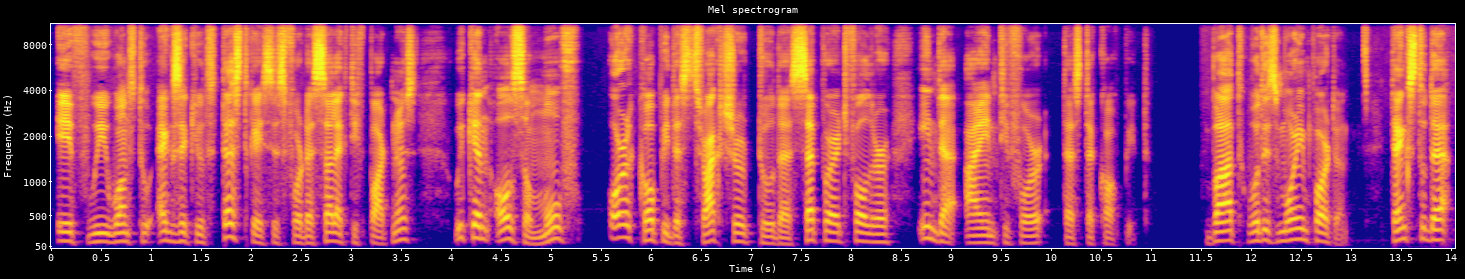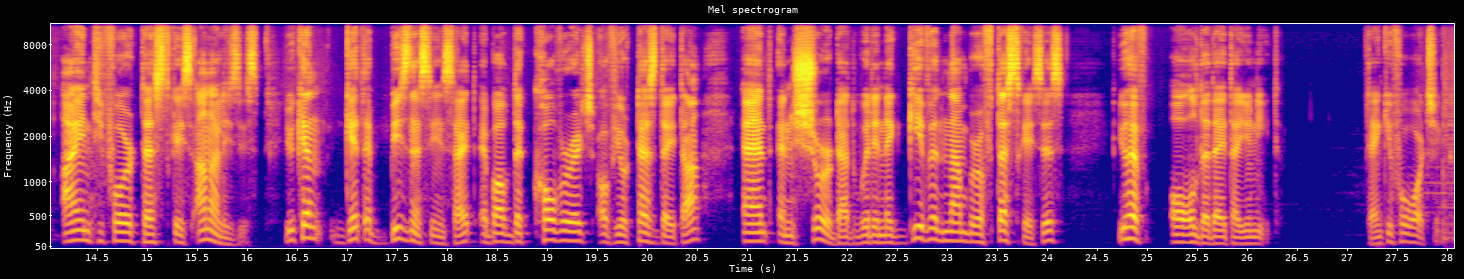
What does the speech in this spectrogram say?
If we want to execute test cases for the selective partners, we can also move or copy the structure to the separate folder in the INT4 tester cockpit. But what is more important, thanks to the INT4 test case analysis, you can get a business insight about the coverage of your test data and ensure that within a given number of test cases, you have all the data you need. Thank you for watching.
